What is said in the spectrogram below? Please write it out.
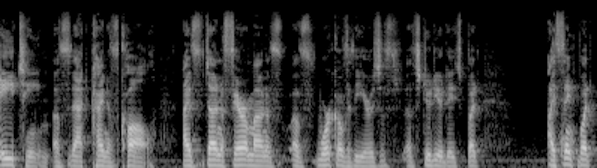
A team of that kind of call. I've done a fair amount of, of work over the years of, of studio dates, but I think what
